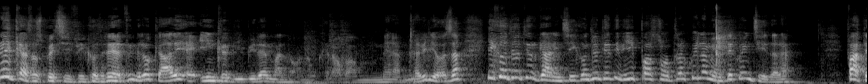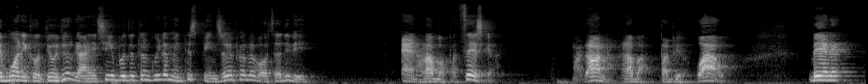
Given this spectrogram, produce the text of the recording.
Nel caso specifico delle aziende locali è incredibile, madonna, che roba meravigliosa, i contenuti organici e i contenuti ADV possono tranquillamente coincidere. Fate buoni contenuti organici e potete tranquillamente spingere per le vostre ADV. È una roba pazzesca. Madonna, una roba proprio wow. Bene,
